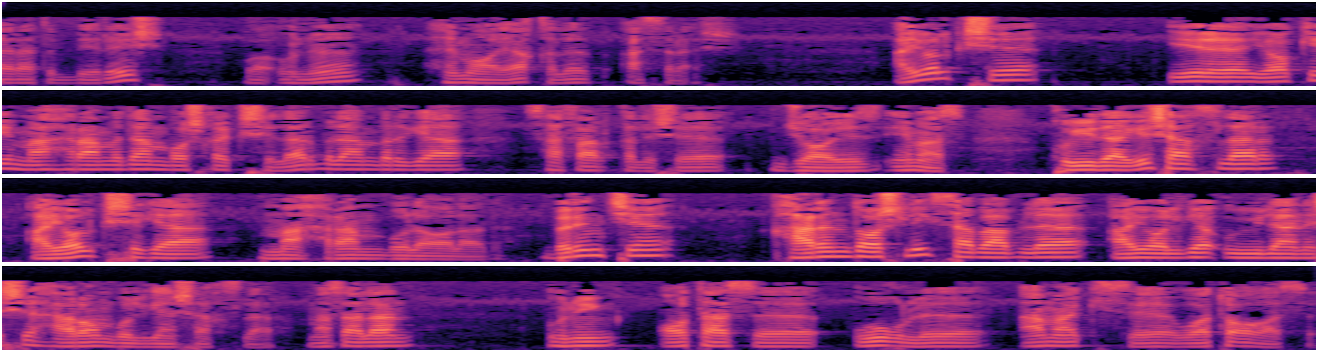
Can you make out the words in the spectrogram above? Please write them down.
yaratib berish va uni himoya qilib asrash. Ayol kishi eri yoki mahramidan boshqa kishilar bilan birga safar qilishi joiz emas. Quyidagi shaxslar ayol kishiga mahram bo'la oladi. Birinchi qarindoshlik sababli ayolga uylanishi harom bo'lgan shaxslar. Masalan uning otasi o'g'li amakisi va tog'asi.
